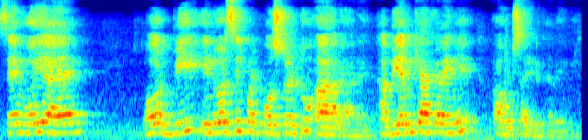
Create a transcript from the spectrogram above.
सेम वही आया है। और b inversely proportional to r r है। अभी हम क्या करेंगे? आउटसाइड करेंगे।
